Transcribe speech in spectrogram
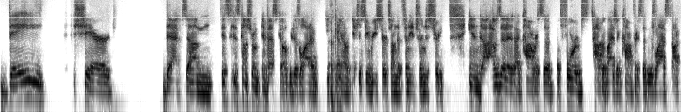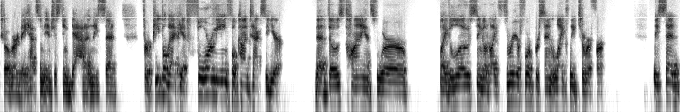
they shared that um, this, this, comes from Invesco, who does a lot of okay. you know interesting research on the financial industry. And uh, I was at a, a conference, a, a, Forbes Top Advisor conference that was last October. They had some interesting data, and they said for people that get four meaningful contacts a year, that those clients were like low single, like three or four percent likely to refer. They said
